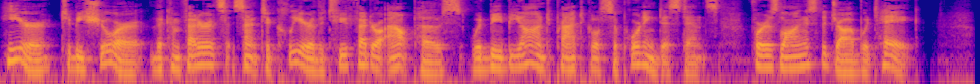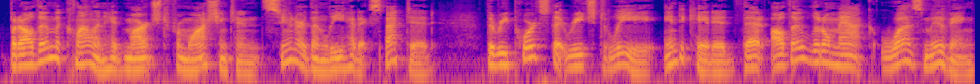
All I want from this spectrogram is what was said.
Here, to be sure, the Confederates sent to clear the two federal outposts would be beyond practical supporting distance for as long as the job would take. But although McClellan had marched from Washington sooner than Lee had expected, the reports that reached Lee indicated that although Little Mac was moving,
